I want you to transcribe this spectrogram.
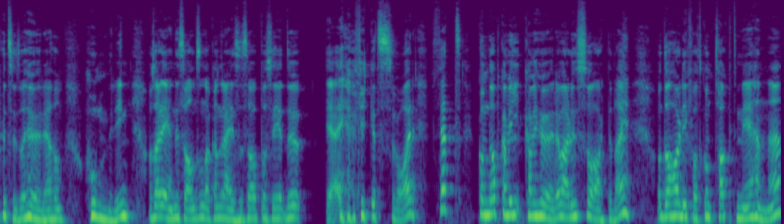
Plutselig så hører jeg sånn humring, og så er det en i salen som da kan reise seg opp og si du, jeg, jeg fikk et svar. Fett! Kom det opp, kan vi, kan vi, høre hva det hun svarte deg? Og da har de fått kontakt med henne,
